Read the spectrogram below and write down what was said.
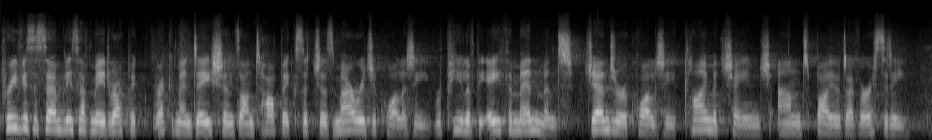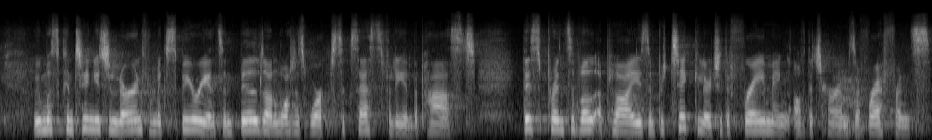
Previous assemblies have made recommendations on topics such as marriage equality, repeal of the Eighth Amendment, gender equality, climate change and biodiversity. We must continue to learn from experience and build on what has worked successfully in the past. This principle applies in particular to the framing of the terms of reference.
